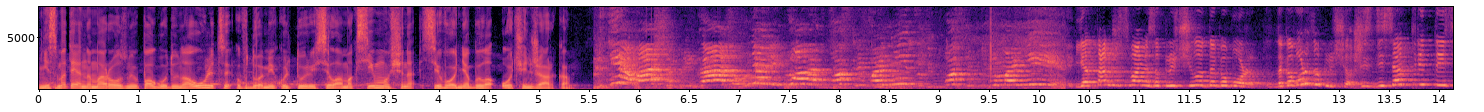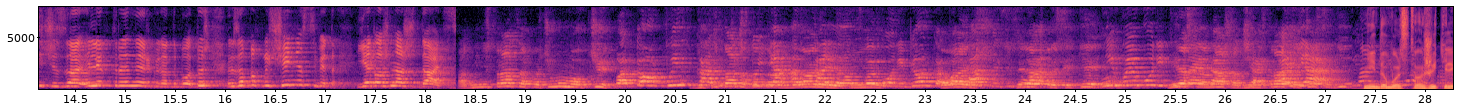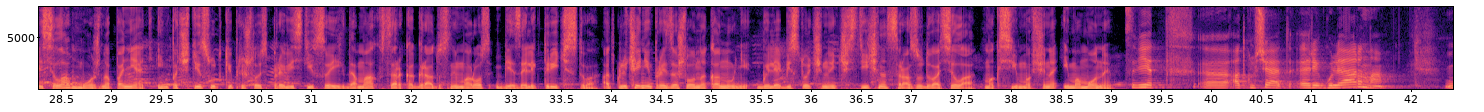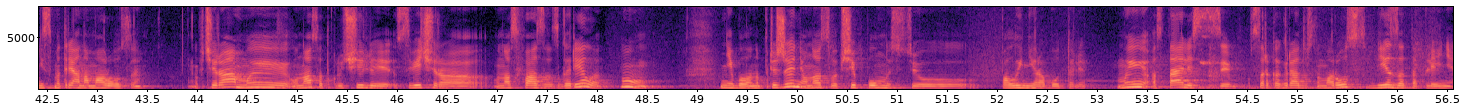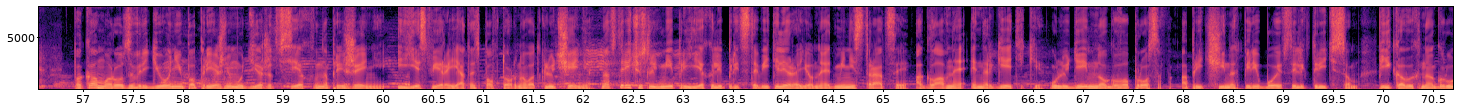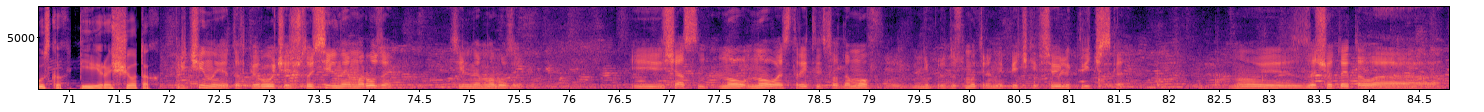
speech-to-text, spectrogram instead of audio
Несмотря на морозную погоду на улице, в Доме культуры села Максимовщина сегодня было очень жарко. Где ваша бригада? У меня ребенок после больницы, после пневмонии. Я также с вами заключила договор. Договор заключила. 63 тысячи за электроэнергию надо было. То есть за подключение света. Я должна ждать. Администрация почему молчит? Потом вы скажете, Депутаты что я оставила и своего ребенка в товарищ опасной ситуации. Не вы наша а сидит. Недовольство жителей села можно понять. Им почти сутки пришлось провести в своих домах в 40-градусный мороз без электричества. Отключение произошло накануне. Были обесточены частично сразу два села – Максимовщина и Мамоны. Свет э, отключают регулярно, несмотря на морозы. Вчера мы, у нас отключили с вечера, у нас фаза сгорела, ну, не было напряжения, у нас вообще полностью полы не работали. Мы остались в 40-градусный мороз без отопления. Пока морозы в регионе по-прежнему держат всех в напряжении и есть вероятность повторного отключения. На встречу с людьми приехали представители районной администрации, а главное – энергетики. У людей много вопросов о причинах перебоев с электричеством, пиковых нагрузках, перерасчетах. Причины это в первую очередь, что сильные морозы, сильные морозы. И сейчас нов- новое строительство домов, не предусмотрены печки, все электрическое. Ну и за счет этого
